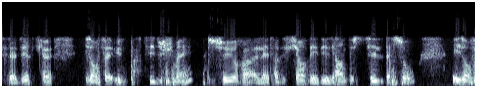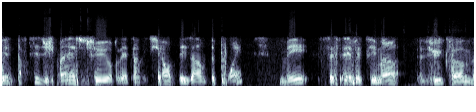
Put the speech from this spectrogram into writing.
C'est-à-dire qu'ils ont fait une partie du chemin sur euh, l'interdiction des, des, armes de style d'assaut, et ils ont fait une partie du chemin sur l'interdiction des armes de poing, mais c'était effectivement vu comme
